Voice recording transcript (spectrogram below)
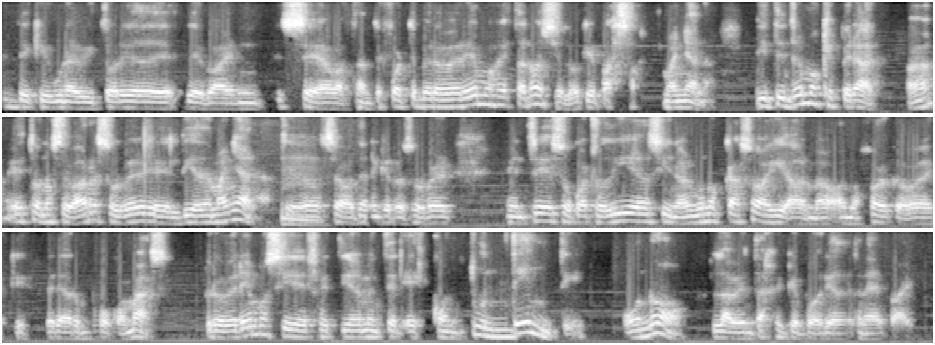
de que una victoria de, Biden sea bastante fuerte, pero veremos esta noche lo que pasa mañana. Y tendremos que esperar. ¿ah? Esto no se va a resolver el día de mañana, mm. se va a tener que resolver en tres o cuatro días y en algunos casos hay, a, lo mejor que va a haber que esperar un poco más. Pero veremos si efectivamente es contundente o no la ventaja que podría tener Biden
